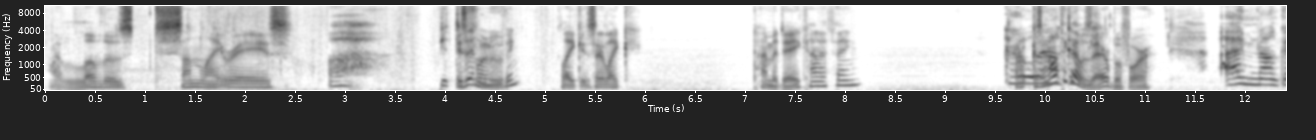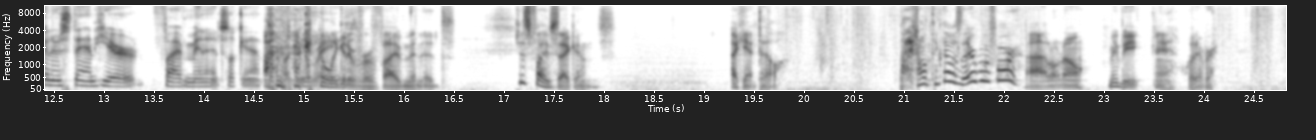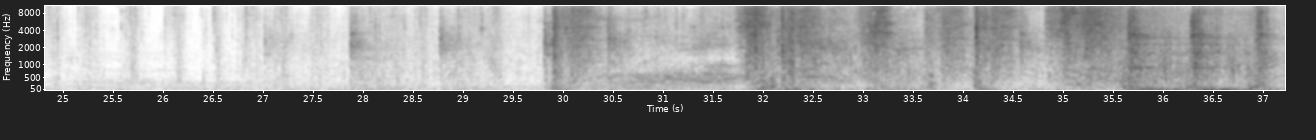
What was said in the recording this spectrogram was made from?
I love those sunlight rays. Beautiful. Is it moving? Like, is there like time of day kind of thing? Because I don't think I was there before. I'm not gonna stand here five minutes looking at the I'm not gonna look at it for five minutes. Just five seconds. I can't tell. But I don't think that was there before. I don't know. Maybe. Eh. Whatever.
